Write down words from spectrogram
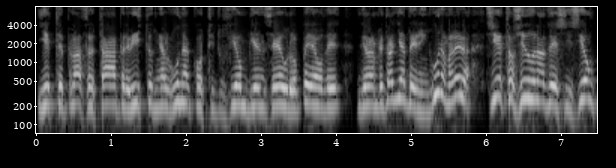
y este plazo estaba previsto en alguna constitución, bien sea europea o de Gran Bretaña? De ninguna manera. Si esto ha sido una decisión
